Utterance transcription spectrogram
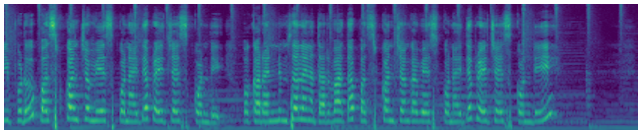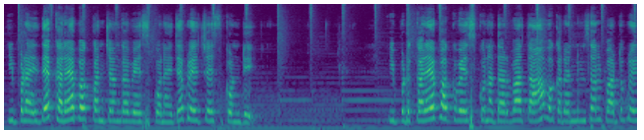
ఇప్పుడు పసుపు కొంచెం వేసుకొని అయితే ఫ్రై చేసుకోండి. ఒక రెండు నిమిషాలైన తర్వాత పసుపు కొంచెంగా వేసుకొని అయితే ఫ్రై చేసుకోండి. ఇప్పుడైతే కరివేపాకు కొంచెంగా వేసుకొని అయితే ఫ్రై చేసుకోండి. ఇప్పుడు కరివేపాకు వేసుకున్న తర్వాత ఒక రెండు నిమిషాల పాటు ఫ్రై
